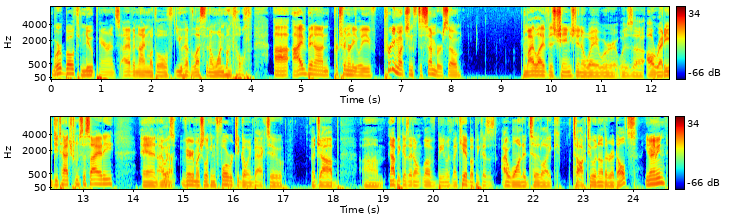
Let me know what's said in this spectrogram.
We're both new parents. I have a nine month old. You have less than a one month old. Uh, I've been on paternity leave pretty much since December, so my life has changed in a way where it was uh, already detached from society, and I was very much looking forward to going back to a job. Um, not because I don't love being with my kid, but because I wanted to like talk to another adults. You know what I mean?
